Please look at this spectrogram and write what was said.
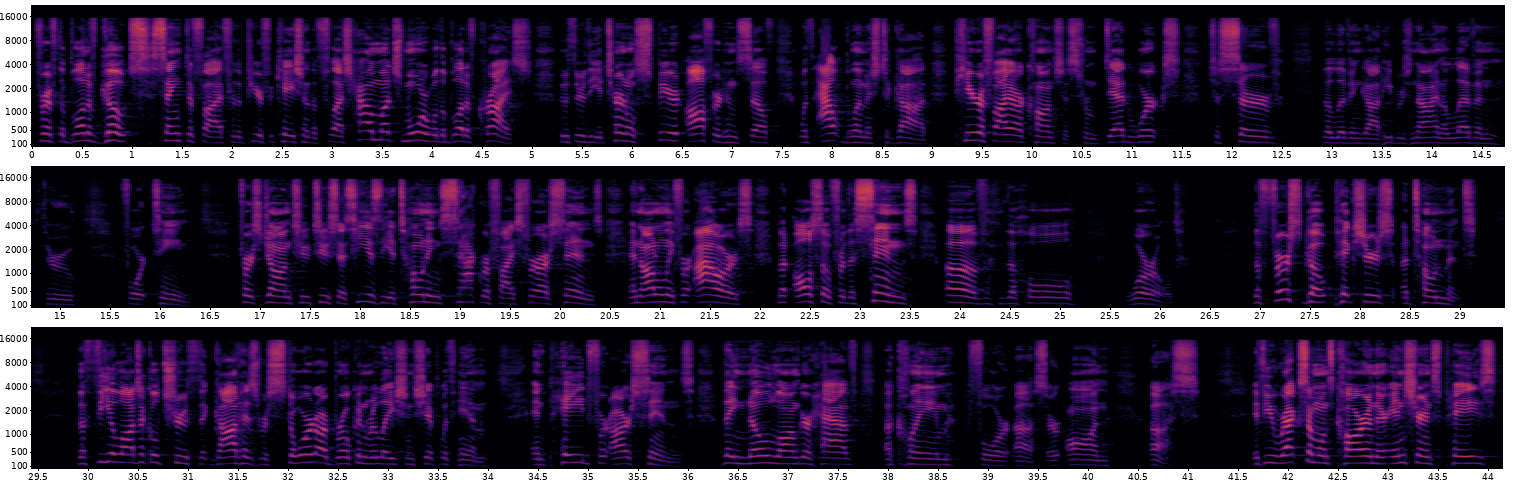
For if the blood of goats sanctify for the purification of the flesh, how much more will the blood of Christ, who through the eternal Spirit offered himself without blemish to God, purify our conscience from dead works to serve the living God. Hebrews 9 11 through 14. 1 John 2 2 says, He is the atoning sacrifice for our sins, and not only for ours, but also for the sins of the whole world. The first goat pictures atonement, the theological truth that God has restored our broken relationship with Him and paid for our sins. They no longer have a claim for us or on us. If you wreck someone's car and their insurance pays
